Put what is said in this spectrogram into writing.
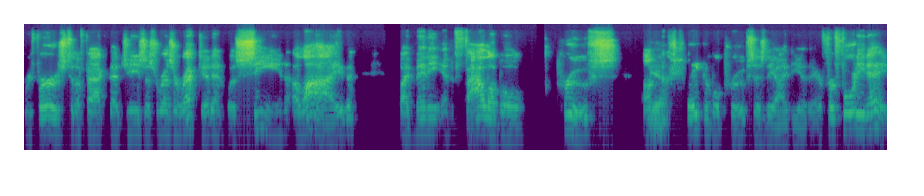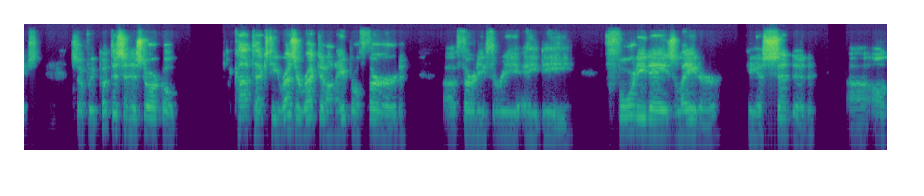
refers to the fact that Jesus resurrected and was seen alive by many infallible proofs, unmistakable yes. proofs, is the idea there, for 40 days. So, if we put this in historical context, he resurrected on April 3rd, uh, 33 AD. 40 days later, he ascended uh, on,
